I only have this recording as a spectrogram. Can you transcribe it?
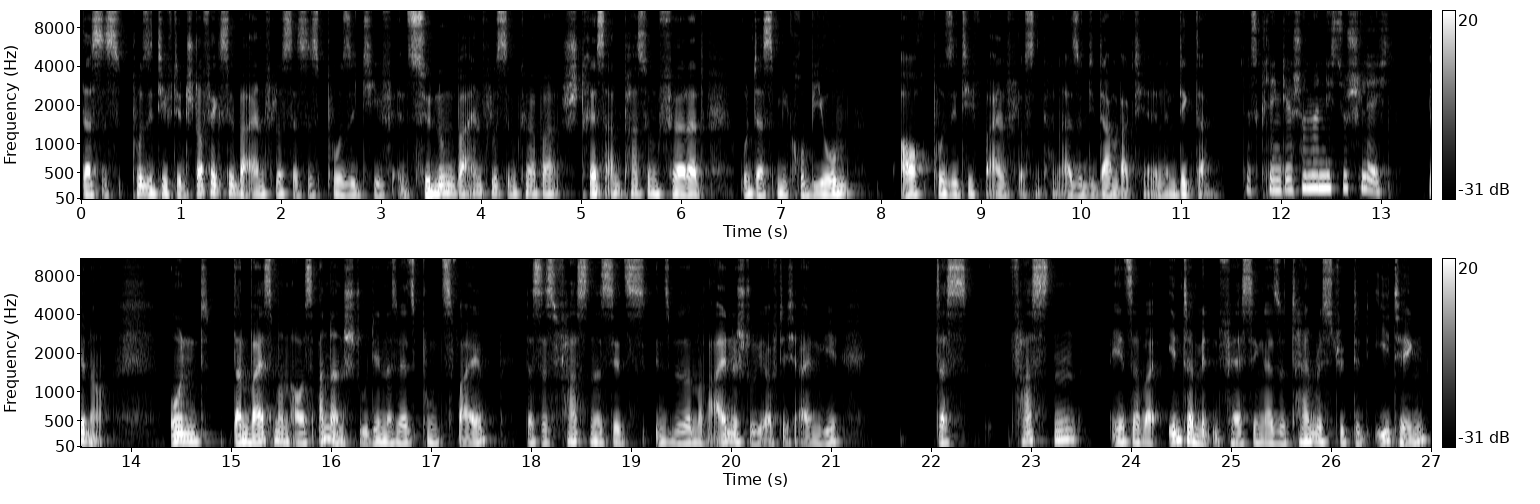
dass es positiv den Stoffwechsel beeinflusst, dass es positiv Entzündung beeinflusst im Körper, Stressanpassung fördert und das Mikrobiom auch positiv beeinflussen kann, also die Darmbakterien im Dickdarm. Das klingt ja schon mal nicht so schlecht. Genau. Und dann weiß man aus anderen Studien, das wäre jetzt Punkt 2, dass das Fasten, das ist jetzt insbesondere eine Studie, auf die ich eingehe, das Fasten, jetzt aber Intermittent Fasting, also Time Restricted Eating,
